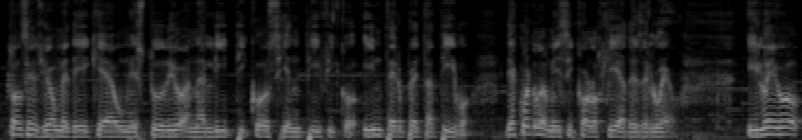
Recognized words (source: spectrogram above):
Entonces yo me dediqué a un estudio analítico, científico, interpretativo, de acuerdo a mi psicología, desde luego. Y luego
